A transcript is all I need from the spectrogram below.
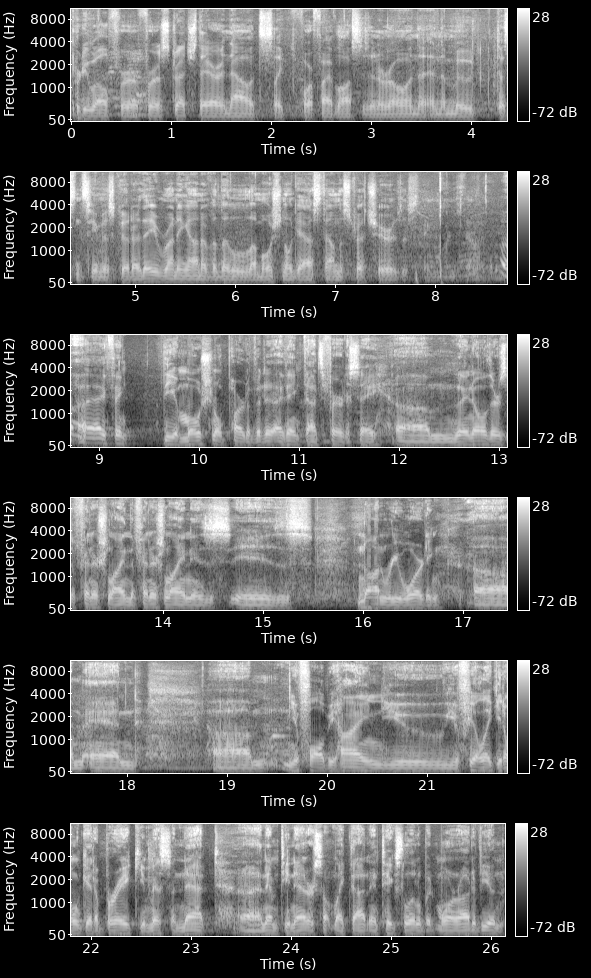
pretty well for, for a stretch there, and now it's like four or five losses in a row, and the, and the mood doesn't seem as good. Are they running out of a little emotional gas down the stretch here as this thing winds down? I think the emotional part of it, I think that's fair to say. Um, they know there's a finish line. The finish line is is non-rewarding, um, and um, you fall behind. You you feel like you don't get a break. You miss a net, uh, an empty net, or something like that, and it takes a little bit more out of you. And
